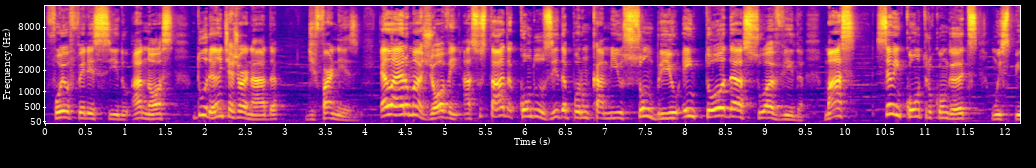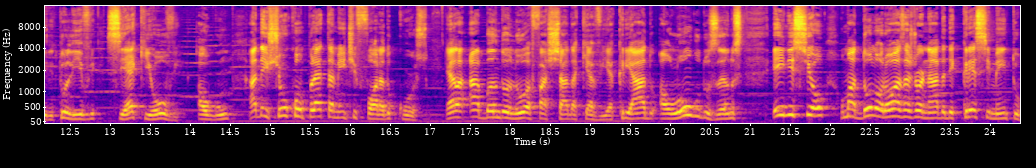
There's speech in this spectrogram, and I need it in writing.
foi oferecido a nós durante a jornada de Farnese. Ela era uma jovem assustada, conduzida por um caminho sombrio em toda a sua vida. Mas seu encontro com Guts, um espírito livre, se é que houve algum, a deixou completamente fora do curso. Ela abandonou a fachada que havia criado ao longo dos anos e iniciou uma dolorosa jornada de crescimento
